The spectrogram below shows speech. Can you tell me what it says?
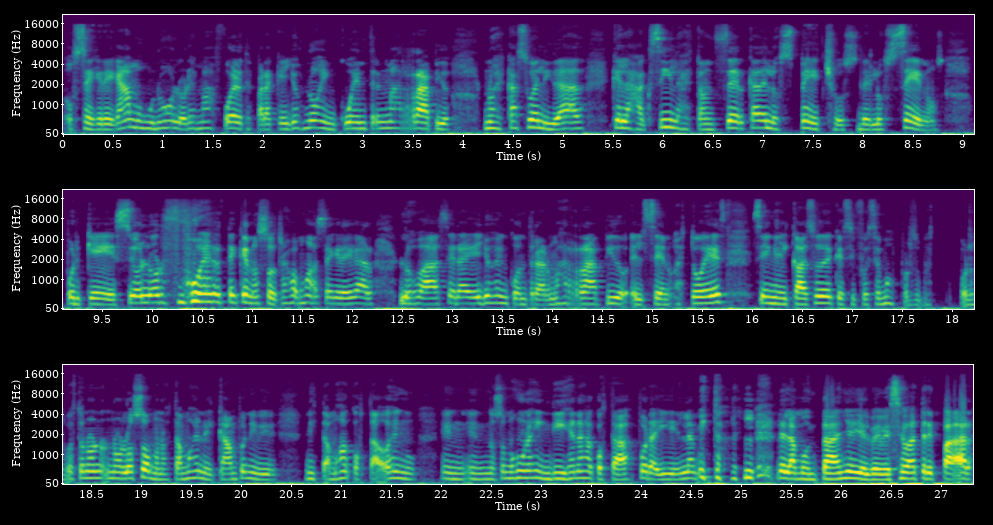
o segregamos unos olores más fuertes para que ellos nos encuentren más rápido. No es casualidad que las axilas están cerca de los pechos, de los senos, porque ese olor fuerte que nosotros vamos a segregar los va a hacer a ellos encontrar más rápido el seno. Esto es si en el caso de que si fuésemos, por supuesto, por supuesto no, no lo somos, no estamos en el campo ni, ni estamos acostados en, no somos unas indígenas acostadas por ahí en la mitad de la montaña y el bebé se va a trepar.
